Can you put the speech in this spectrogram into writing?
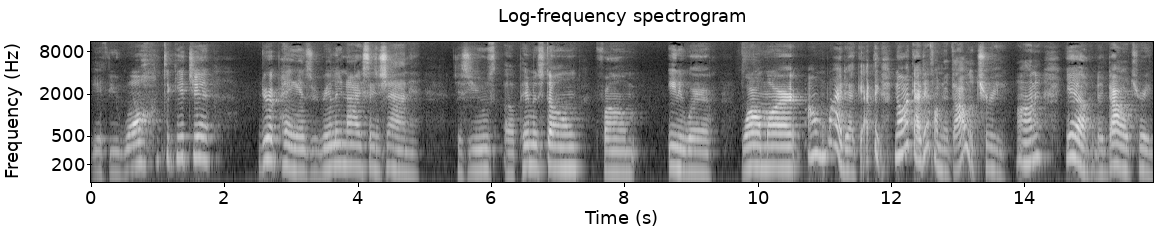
if you want to get your drip pans really nice and shiny, just use a pumice stone from anywhere. Walmart. Um, why did I get? I think no, I got that from the Dollar Tree, honey. Yeah, the Dollar Tree.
